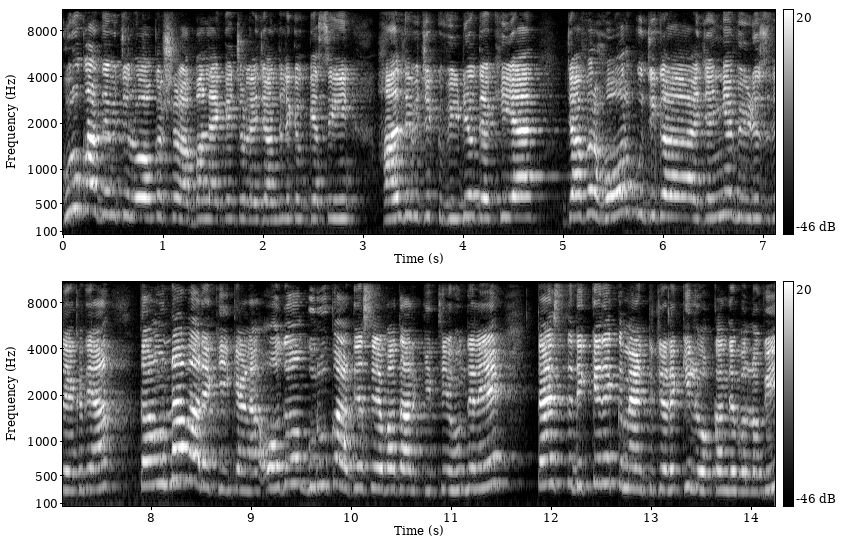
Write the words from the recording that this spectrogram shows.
ਗੁਰੂ ਘਰ ਦੇ ਵਿੱਚ ਲੋਕ ਸ਼ਰਾਬਾਂ ਲੈ ਕੇ ਚਲੇ ਜਾਂਦੇ ਨੇ, ਕਿਉਂਕਿ ਅਸੀਂ ਹਾਲ ਦੇ ਵਿੱਚ ਇੱਕ ਵੀਡੀਓ ਦੇਖੀ ਹੈ, ਜਾਂ ਫਿਰ ਹੋਰ ਕੁਝ ਗ- ਅਜਿਹੀਆਂ ਵੀਡੀਓਜ਼ ਦੇਖਦੇ ਆ ਤਾਂ ਉਹਨਾਂ ਬਾਰੇ ਕੀ ਕਹਿਣਾ? ਉਦੋਂ ਗੁਰੂ ਘਰ ਦੇ ਸੇਵਾਦਾਰ ਕਿੱਥੇ ਹੁੰਦੇ ਨੇ? ਤਾਂ ਇਸ ਤਰੀਕੇ ਦੇ ਕਮੈਂਟ ਜਿਹੜੇ ਕਿ ਲੋਕਾਂ ਦੇ ਵੱਲੋਂ ਵੀ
